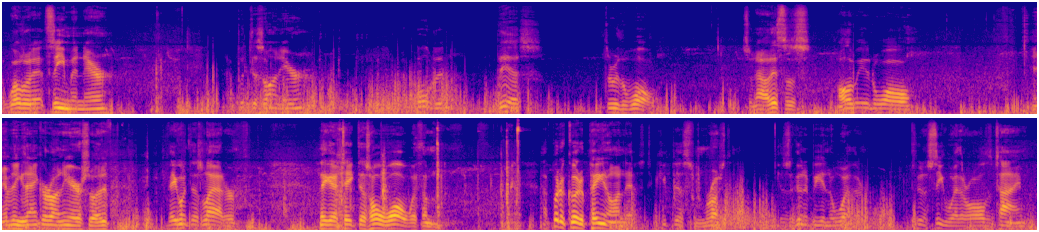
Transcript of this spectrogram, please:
I welded that seam in there. I put this on here. I bolted this through the wall. So now this is all the way to the wall and everything's anchored on here so if they went this ladder they got to take this whole wall with them. I put a coat of paint on this to keep this from rusting going to be in the weather. It's going to see weather all the time.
